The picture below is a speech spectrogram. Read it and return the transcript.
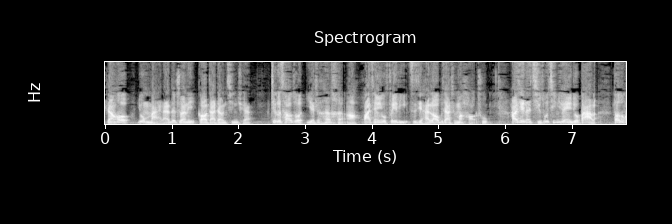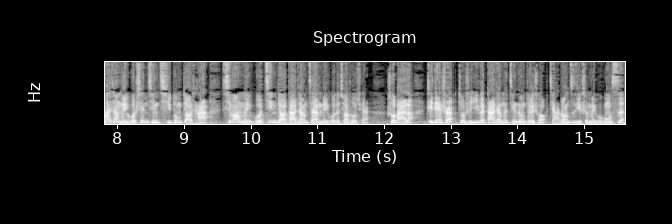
然后用买来的专利告大疆侵权。这个操作也是很狠啊，花钱又费力，自己还捞不下什么好处。而且呢，起诉侵权也就罢了，道通还向美国申请启动调查，希望美国禁掉大疆在美国的销售权。说白了，这件事儿就是一个大疆的竞争对手，假装自己是美国公司，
